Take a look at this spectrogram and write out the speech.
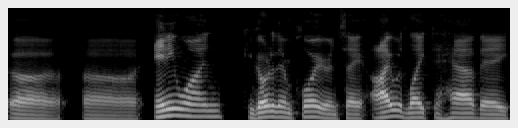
uh, uh, anyone can go to their employer and say, I would like to have a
